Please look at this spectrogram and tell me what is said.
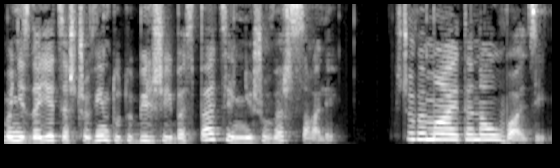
мені здається, що він тут у більшій безпеці, ніж у Версалі. Що ви маєте на увазі?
